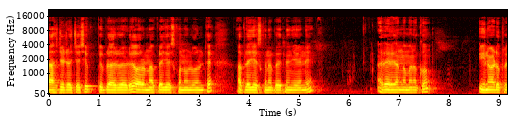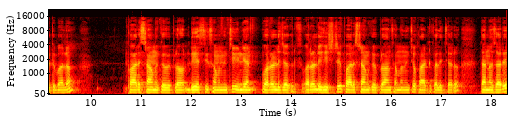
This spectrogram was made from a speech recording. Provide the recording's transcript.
లాస్ట్ డేట్ వచ్చేసి ఫిబ్రవరి ఏడు ఎవరైనా అప్లై చేసుకున్న వాళ్ళు ఉంటే అప్లై చేసుకునే ప్రయత్నం చేయండి. అదేవిధంగా మనకు ఈనాడు ప్రతిభలో పారిశ్రామిక విప్లవం డిఎస్సికి సంబంధించి Indian world geography world history పారిశ్రామిక విప్లవానికి సంబంధించి ఒక ఆర్టికల్ ఇచ్చారు. దాన్ని ఒకసారి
